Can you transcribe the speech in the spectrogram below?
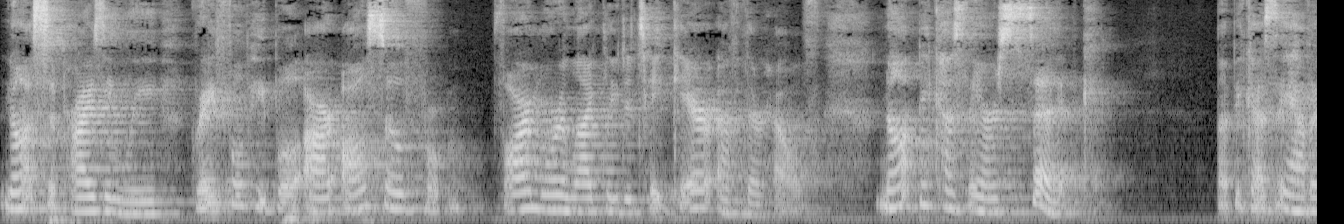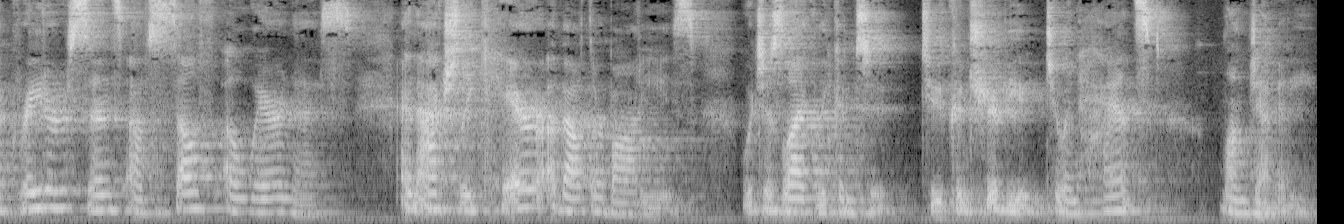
Not surprisingly, grateful people are also far more likely to take care of their health, not because they are sick, but because they have a greater sense of self awareness and actually care about their bodies, which is likely con- to contribute to enhanced longevity.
